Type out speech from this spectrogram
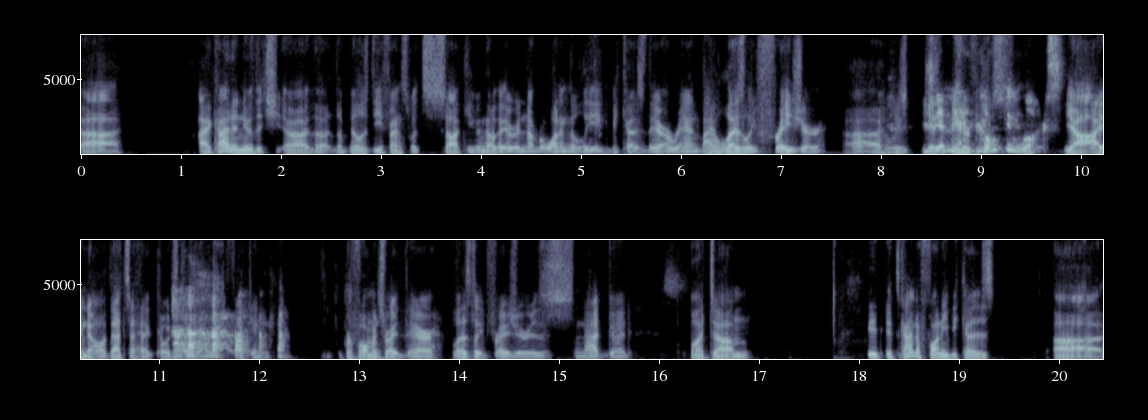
uh, I kind of knew that sh- uh, the the Bills' defense would suck, even though they were number one in the league because they are ran by Leslie Frazier, uh, who is He's getting, getting head coaching looks. Yeah, I know. That's a head coach fucking performance right there. Leslie Frazier is not good. But um it, it's kind of funny because uh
